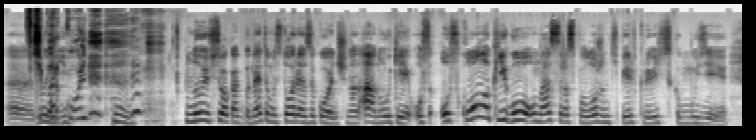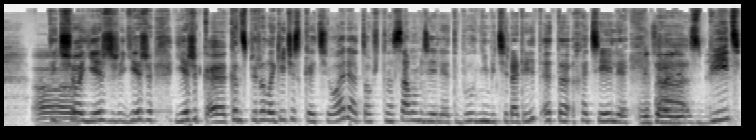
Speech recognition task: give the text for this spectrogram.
Э, Чебаркуль. Ну и, ну и все, как бы на этом история закончена. А, ну окей, ос осколок его у нас расположен теперь в Кровеческом музее. Ты а, чё, есть же, есть же, есть же э, конспирологическая теория о том, что на самом деле это был не метеорит, это хотели а, сбить,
